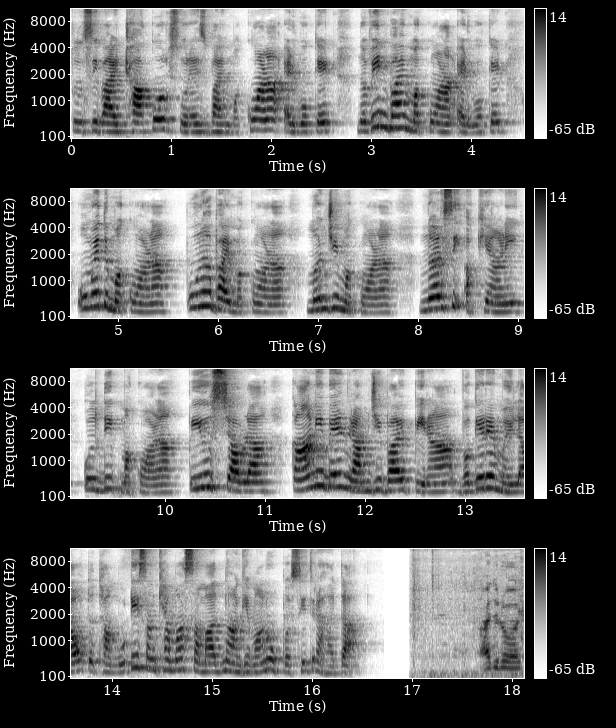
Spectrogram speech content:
Tulsibhai Thakor, Sureshbhai Makwana, advocate Navinbhai Makwana, advocate Umed Makwana Poonabhai Makwana, Manji Makwana Narsinh Akhiyani, Kuldeep Makwana, Piyush Chavda, Kaniben Ramjibhai Pirana વગેરે મહિલાઓ તથા મોટી સંખ્યામાં સમાજના આગેવાનો ઉપસ્થિત રહ્યા હતા. આજરોજ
